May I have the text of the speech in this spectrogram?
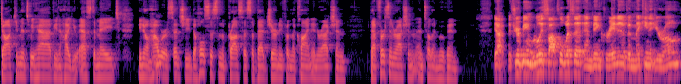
documents we have, you know, how you estimate, you know, mm-hmm. how we're essentially the whole system, the process of that journey from the client interaction, that first interaction until they move in. Yeah. If you're being really thoughtful with it and being creative and making it your own,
